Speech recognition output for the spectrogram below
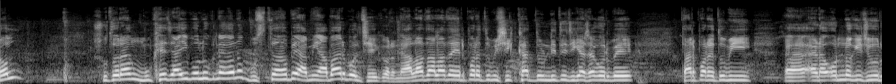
দল। সুতরাং মুখে যাই বলুক না কেন, বুঝতে হবে, আমি আবার বলছি এই কারণে। আলাদা আলাদা, এরপরে তুমি শিক্ষার দুর্নীতি জিজ্ঞাসা করবে, তারপরে তুমি একটা অন্য কিছুর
